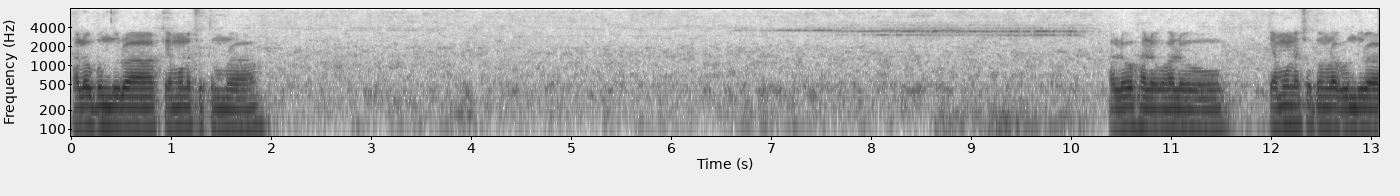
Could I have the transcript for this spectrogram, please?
হ্যালো বন্ধুরা কেমন আছো তোমরা Hello hello hello. কেমন আছো তোমরা বন্ধুরা?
